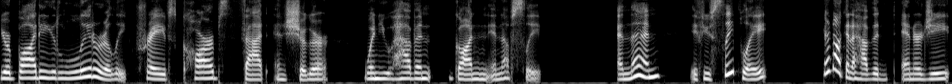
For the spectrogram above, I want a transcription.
Your body literally craves carbs, fat, and sugar when you haven't gotten enough sleep. And then, if you sleep late, you're not going to have the energy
